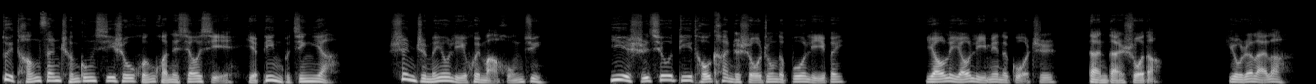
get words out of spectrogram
对唐三成功吸收魂环的消息也并不惊讶，甚至没有理会马红俊。叶时秋低头看着手中的玻璃杯，摇了摇里面的果汁，淡淡说道：“有人来了。”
